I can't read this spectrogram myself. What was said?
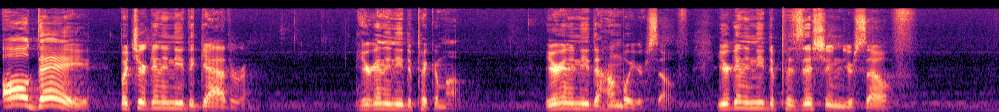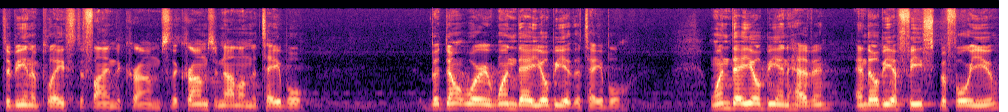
all day, but you're going to need to gather them. You're going to need to pick them up. You're going to need to humble yourself. You're going to need to position yourself to be in a place to find the crumbs. The crumbs are not on the table, but don't worry, one day you'll be at the table. One day you'll be in heaven and there'll be a feast before you.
